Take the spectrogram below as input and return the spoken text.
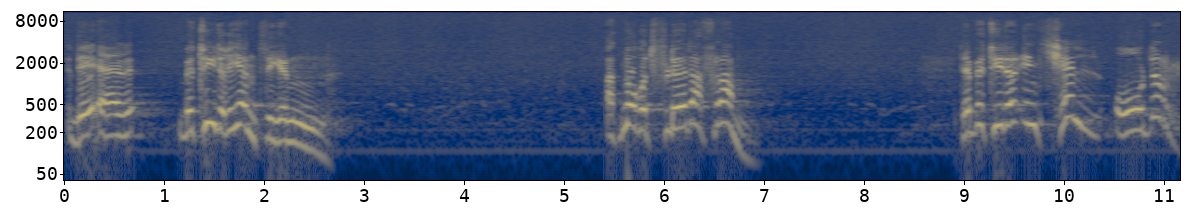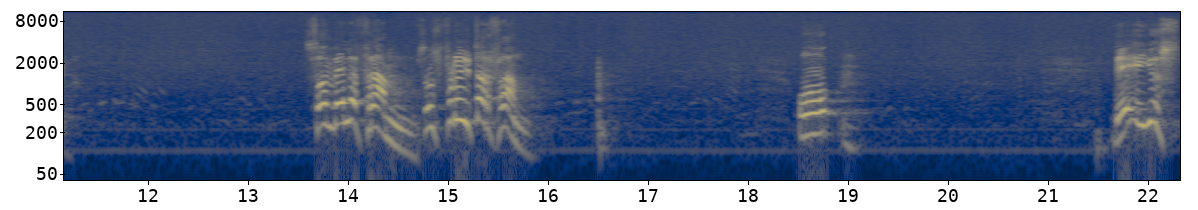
det är betyder egentligen att något flödar fram. Det betyder en källorder som väller fram, som sprutar fram. Och det är just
